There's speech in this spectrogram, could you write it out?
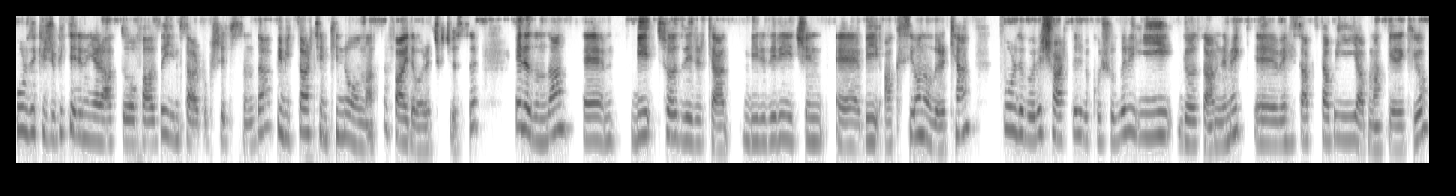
buradaki Jüpiter'in yarattığı o fazla iyimser bakış açısında bir miktar temkinli olmakta fayda var açıkçası en azından e, bir söz verirken, birileri için e, bir aksiyon alırken burada böyle şartları ve koşulları iyi gözlemlemek e, ve hesap kitabı iyi yapmak gerekiyor.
